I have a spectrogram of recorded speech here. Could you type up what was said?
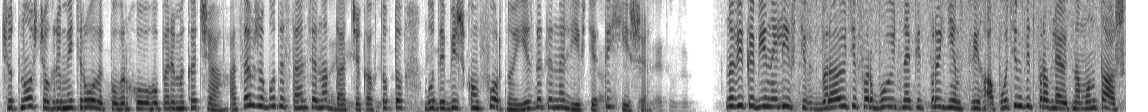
чутно, що гримить ролик поверхового перемикача. А це вже буде станція на датчиках, тобто буде більш комфортно їздити на ліфті, тихіше. Нові кабіни ліфтів збирають і фарбують на підприємстві, а потім відправляють на монтаж.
